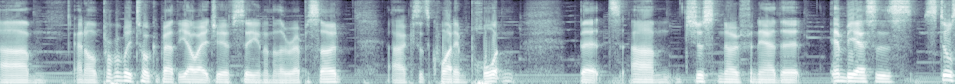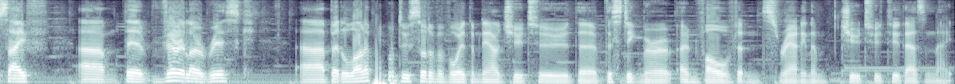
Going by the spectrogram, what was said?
Um, and I'll probably talk about the 08 GFC in another episode because uh, it's quite important. But um, just know for now that MBS is still safe. Um, they're very low risk, uh, but a lot of people do sort of avoid them now due to the, the stigma involved and surrounding them due to 2008.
